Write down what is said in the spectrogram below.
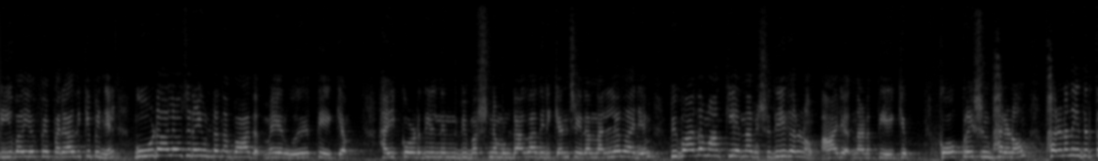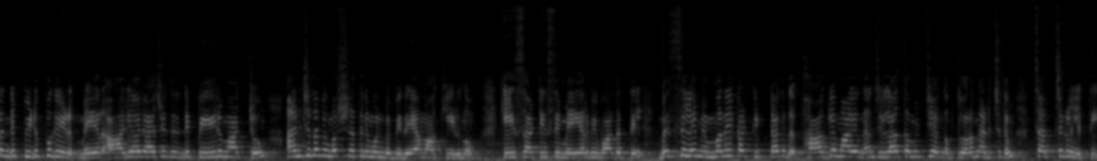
ഡിവൈഎഫ്ഐ പരാതിക്ക് പിന്നിൽ ഗൂഢാലോചനയുണ്ടെന്ന വാദം മേയർ ഉയർത്തിയേക്കാം. ഹൈക്കോടതിയിൽ നിന്ന് വിമർശനം ഉണ്ടാകാതിരിക്കാൻ ചെയ്ത നല്ല കാര്യം വിവാദമാക്കിയെന്ന വിശദീകരണവും ആര്യ നടത്തിയേക്കും. കോർപ്പറേഷൻ ഭരണവും ഭരണ നേതൃത്വത്തിന്റെ പിടിപ്പുകേടും മേയർ ആര്യ രാജേന്ദ്രന്റെ പേരുമാറ്റവും അനുചിത വിമർശനത്തിന് മുൻപ് വിധേയമാക്കിയിരുന്നു. K S R T C mayor വിവാദത്തിൽ ബസ്സിലെ മെമ്മറി കാർഡ് കിട്ടാത്തത് ഭാഗ്യമായെന്ന് ജില്ലാ കമ്മിറ്റി അംഗം തുറന്നടിച്ചതും ചർച്ചകളിലെത്തി.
